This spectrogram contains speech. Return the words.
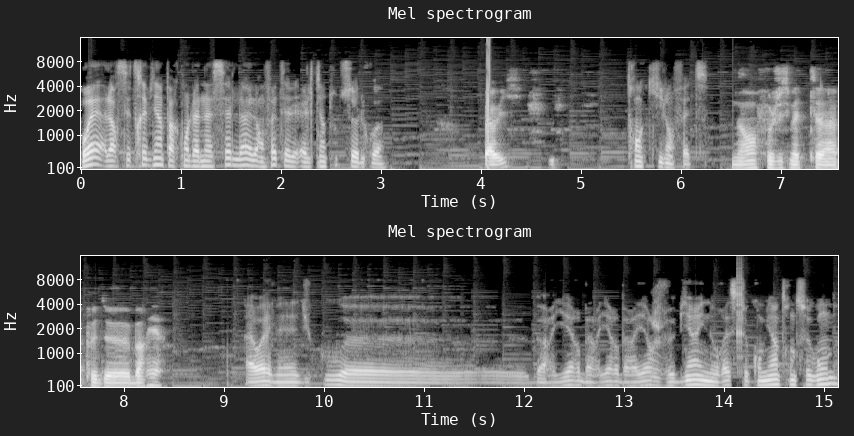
Ouais, alors c'est très bien. Par contre, la nacelle, là, elle- en fait, elle, elle tient toute seule, quoi. Bah oui. Tranquille, en fait. Non, faut juste mettre un peu de barrière. Ah ouais, mais du coup, euh... barrière, barrière, barrière, je veux bien. Il nous reste combien? 30 secondes?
